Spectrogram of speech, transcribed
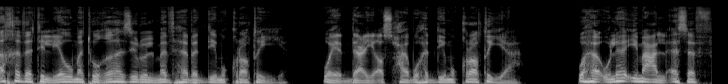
أخذت اليوم تغازل المذهب الديمقراطي ويدعي أصحابها الديمقراطية. وهؤلاء مع الأسف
